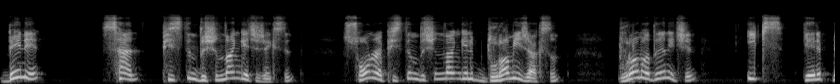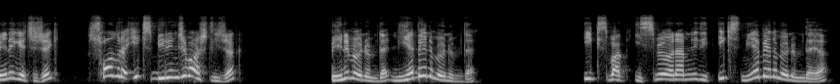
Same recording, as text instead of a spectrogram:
beni sen pistin dışından geçeceksin. Sonra pistin dışından gelip duramayacaksın. Duramadığın için X gelip beni geçecek. Sonra X birinci başlayacak. Benim önümde. Niye benim önümde? X bak ismi önemli değil. X niye benim önümde ya?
